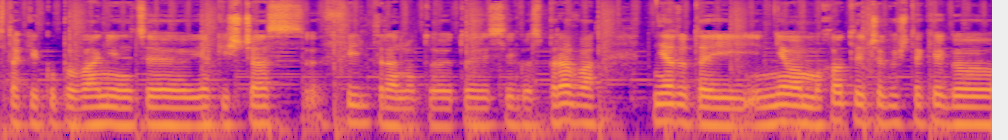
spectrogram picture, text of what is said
w takie kupowanie co jakiś czas filtra, no to, to jest jego sprawa. Ja tutaj nie mam ochoty czegoś takiego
